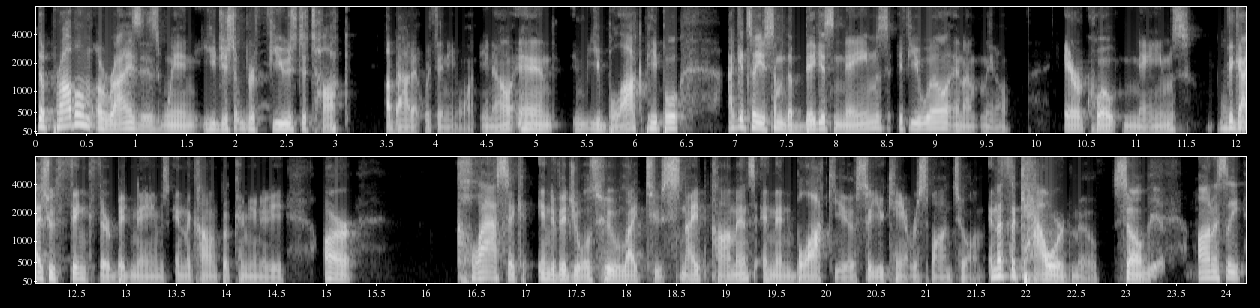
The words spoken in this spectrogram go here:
the problem arises when you just refuse to talk about it with anyone, you know, and you block people. I could tell you some of the biggest names, if you will, and I'm, you know, air quote names. The Mhm. guys who think they're big names in the comic book community are classic individuals who like to snipe comments and then block you so you can't respond to them. And that's the coward move. So Yeah. honestly,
